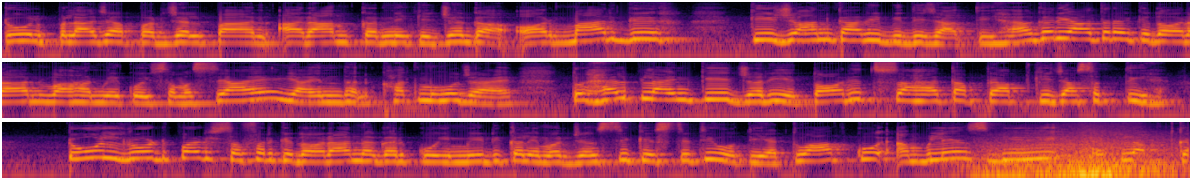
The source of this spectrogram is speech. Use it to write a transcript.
टोल प्लाजा पर जलपान, आराम करने की जगह और मार्ग की जानकारी भी दी जाती है। अगर यात्रा के दौरान वाहन में कोई समस्या है या ईंधन खत्म हो जाए तो हेल्पलाइन के ज़रिए त्वरित सहायता प्राप्त की जा सकती है। टोल रोड पर सफ़र के दौरान अगर कोई मेडिकल इमरजेंसी की स्थिति होती है तो आपको एंबुलेंस भी उपलब्ध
